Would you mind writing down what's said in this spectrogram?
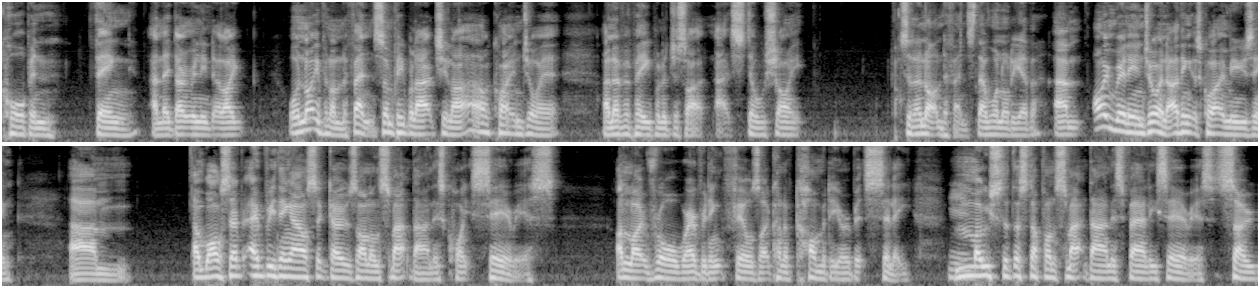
corbin thing and they don't really like or not even on the fence. Some people are actually like oh i quite enjoy it and other people are just like nah, it's still shite. So they're not on the fence they're one or the other. Um i'm really enjoying it. I think it's quite amusing. Um and whilst everything else that goes on on smackdown is quite serious unlike raw where everything feels like kind of comedy or a bit silly Yeah. most of the stuff on SmackDown is fairly serious. So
